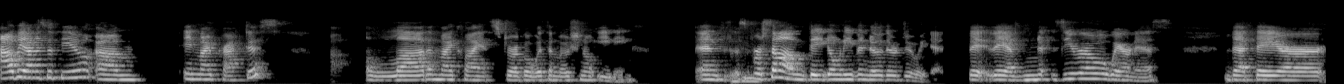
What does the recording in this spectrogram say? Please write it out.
I'll be honest with you. Um, in my practice, a lot of my clients struggle with emotional eating. And mm-hmm. for some, they don't even know they're doing it. They, they have n- zero awareness that they are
